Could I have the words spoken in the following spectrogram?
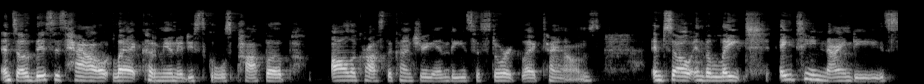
And so this is how Black community schools pop up all across the country in these historic Black towns. And so in the late 1890s,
